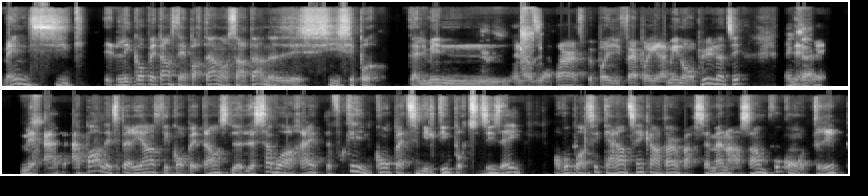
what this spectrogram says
même si les compétences c'est important, on s'entend, si c'est pas allumer un ordinateur, tu peux pas les faire programmer non plus, là, tu sais. Mais à, part l'expérience, les compétences, le, savoir-être, il faut qu'il y ait une compatibilité pour que tu dises, hey, on va passer 40-50 heures par semaine ensemble, faut qu'on tripe.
